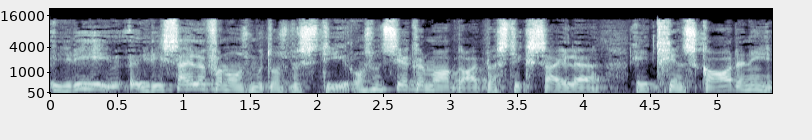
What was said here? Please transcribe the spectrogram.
hierdie hierdie seile van ons moet ons bestuur. Ons moet seker maak daai plastiek seile het geen skade nie,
